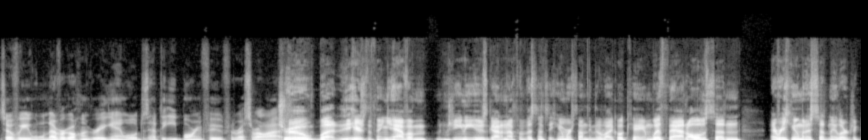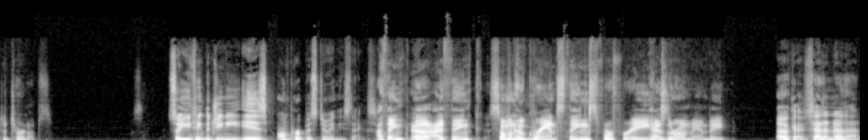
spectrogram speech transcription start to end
So if we will never go hungry again, we'll just have to eat boring food for the rest of our lives. True, but here's the thing: you have a genie who's got enough of a sense of humor, or something. They're like, okay, and with that, all of a sudden, every human is suddenly allergic to turnips. So you think the genie is on purpose doing these things? I think uh, I think someone who grants things for free has their own mandate. Okay, so I didn't know that.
